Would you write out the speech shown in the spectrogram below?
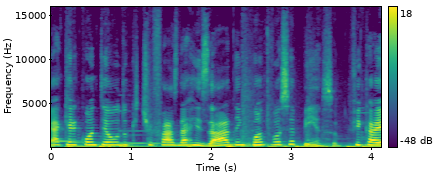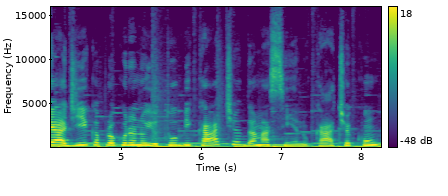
É aquele conteúdo que te faz dar risada enquanto você pensa. Fica aí a dica, procura no YouTube Kátia Damasceno, Kátia com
